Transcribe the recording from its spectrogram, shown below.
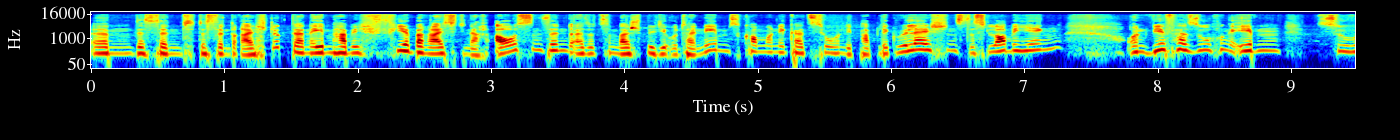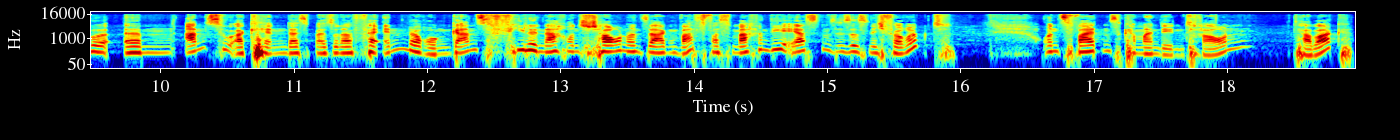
Ähm, das sind, das sind drei Stück. Daneben habe ich vier Bereiche, die nach außen sind, also zum Beispiel die Unternehmenskommunikation, die Public Relations, das Lobbying. Und wir versuchen eben zu, ähm, anzuerkennen, dass bei so einer Veränderung ganz viele nach uns schauen und sagen, was, was machen die? Erstens ist es nicht verrückt. Und zweitens kann man denen trauen. Tabak.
